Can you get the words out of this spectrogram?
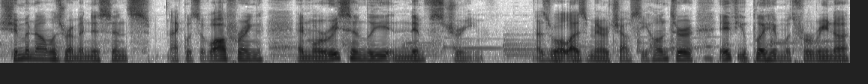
Shimenawa's Reminiscence, Echoes of Offering, and more recently, Nymph's Dream as well as Marechaussee Hunter if you play him with Furina,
